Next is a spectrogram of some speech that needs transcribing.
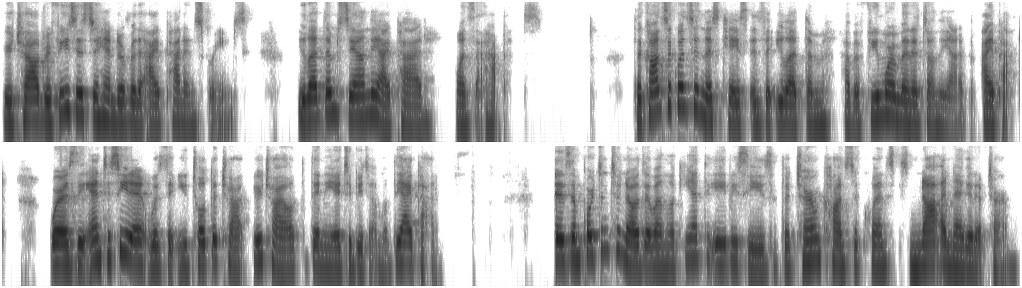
Your child refuses to hand over the iPad and screams. You let them stay on the iPad once that happens. The consequence in this case is that you let them have a few more minutes on the iPad, whereas the antecedent was that you told the your child that they needed to be done with the iPad. It is important to know that when looking at the ABCs, the term consequence is not a negative term.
